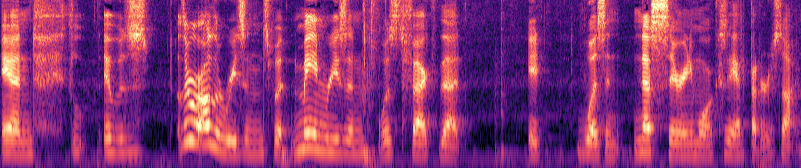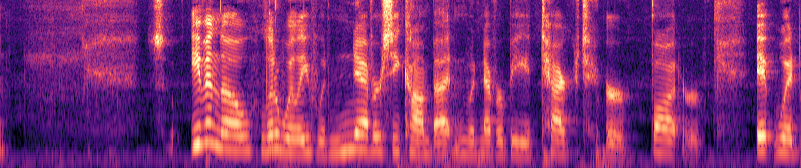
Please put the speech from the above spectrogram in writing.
and it was there were other reasons, but the main reason was the fact that it wasn't necessary anymore because they had a better design. So even though Little Willie would never see combat and would never be attacked or fought, or it would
